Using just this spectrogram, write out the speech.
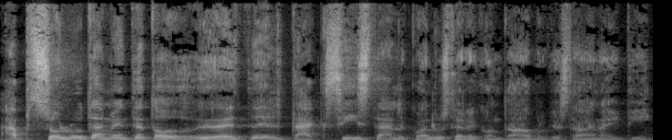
Absolutamente todo, desde el taxista al cual usted le contaba porque estaba en Haití.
